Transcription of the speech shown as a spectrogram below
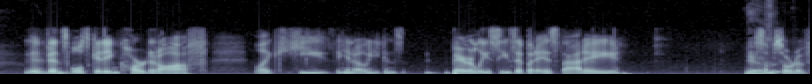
Invincible's getting carted off, like he, you know, you can barely sees it, but is that a Yeah. some sort of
